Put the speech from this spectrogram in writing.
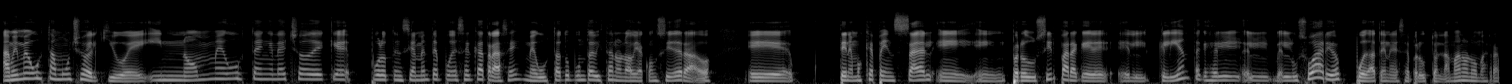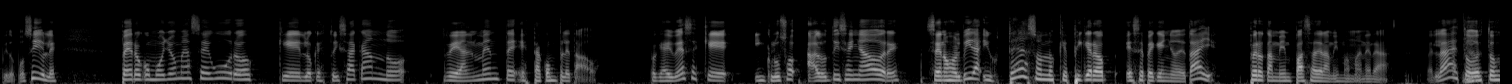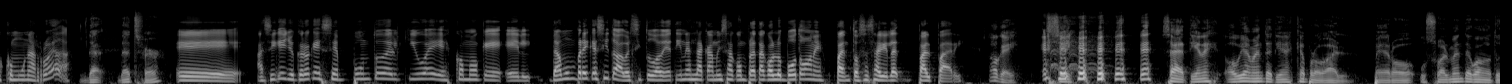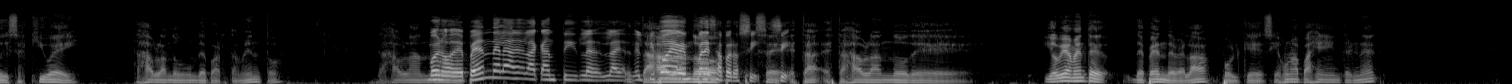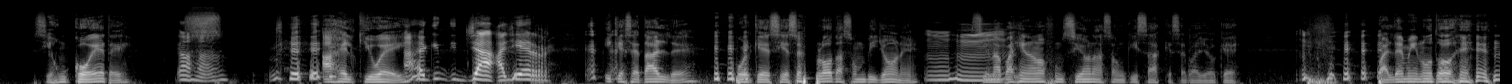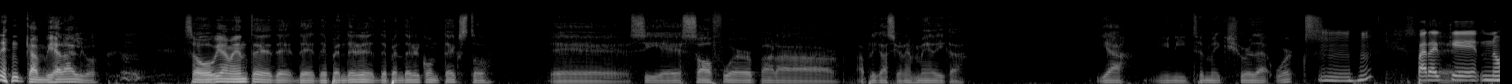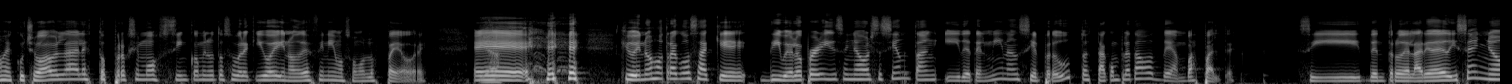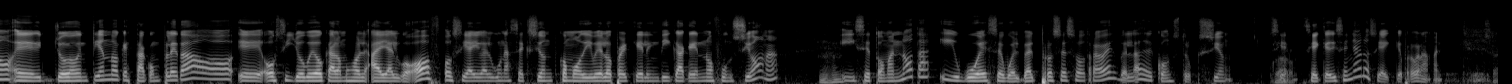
A mí me gusta mucho el QA y no me gusta en el hecho de que potencialmente puede ser que atrase. Me gusta tu punto de vista, no lo había considerado. Eh, tenemos que pensar eh, en producir para que el cliente, que es el, usuario, pueda tener ese producto en la mano lo más rápido posible. Pero como yo me aseguro que lo que estoy sacando realmente está completado. Porque hay veces que incluso a los diseñadores se nos olvida y ustedes son los que pick up ese pequeño detalle. Pero también pasa de la misma manera, ¿verdad? Todo Yeah. esto es como una rueda. That, that's fair. Eh, así que yo creo que ese punto del QA es como que el dame un brequecito a ver si todavía tienes la camisa completa con los botones para entonces salir para el party. Ok, sí. o sea, tienes, obviamente tienes que probar, pero usualmente cuando tú dices QA, estás hablando de un departamento. Estás hablando... Bueno, depende la, la cantidad, el tipo de empresa, pero sí, se- sí. está- estás hablando de... Y obviamente depende, ¿verdad? Porque si es una página de internet, si es un cohete, Ajá. haz el QA Ya, ayer. y que se tarde, porque si eso explota son billones. Si una página no funciona, son quizás, que sepa yo, que un par de minutos en, en cambiar algo. So, obviamente, de, de- depende, depende del contexto. eh, si es software para aplicaciones médicas, yeah, you need to make sure that works. Para el Eh, que nos escuchó hablar estos próximos cinco minutos sobre QA y no definimos, somos los peores. Eh, QA no es otra cosa que developer y diseñador se sientan y determinan si el producto está completado de ambas partes. Si dentro del área de diseño eh, yo entiendo que está completado, eh, o si yo veo que a lo mejor hay algo off, o si hay alguna sección como developer que le indica que no funciona, Y se toman notas y se vuelve al proceso otra vez, ¿verdad? De construcción. Si- Claro. Si, hay que diseñar o si hay que programar. Sí.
